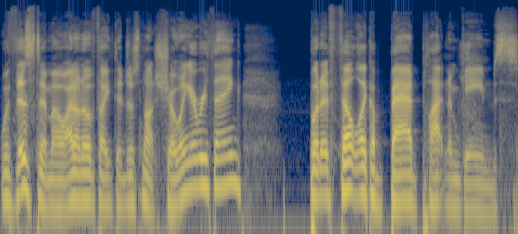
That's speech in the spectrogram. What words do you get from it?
With this demo, I don't know if like they're just not showing everything, but it felt like a bad Platinum Games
